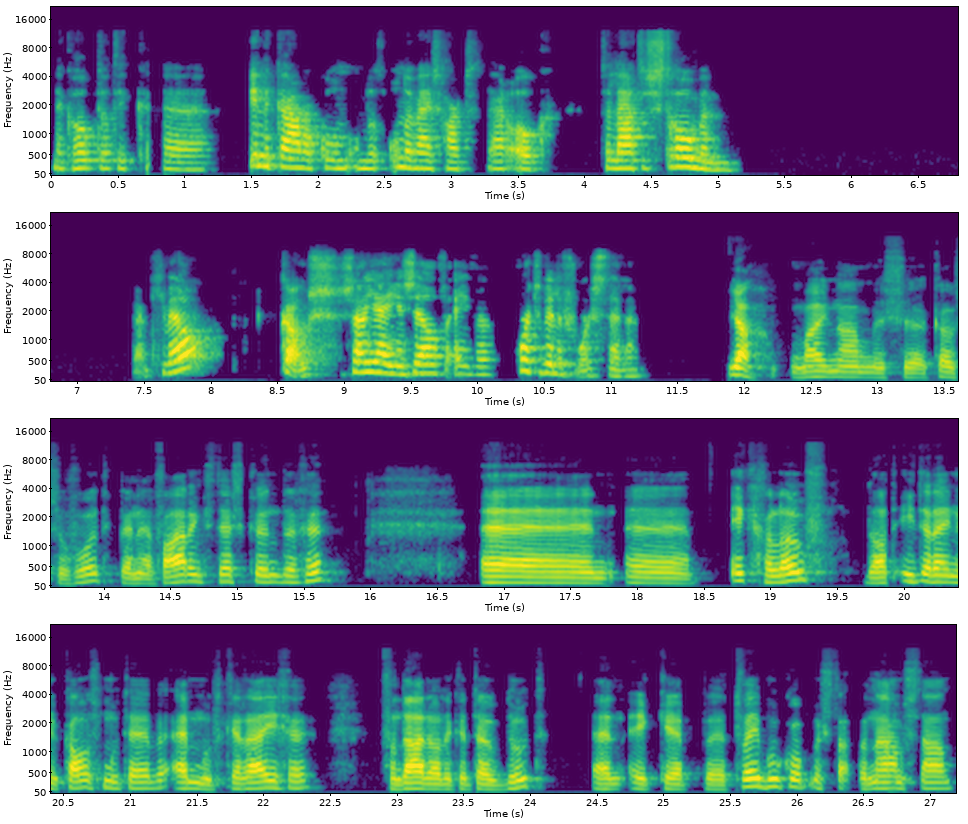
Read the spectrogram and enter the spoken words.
En ik hoop dat ik uh, in de Kamer kom om dat onderwijshart daar ook te laten stromen. Dankjewel. Koos, zou jij jezelf even kort willen voorstellen? Ja, mijn naam is uh, Koos Voort. Ik ben ervaringsdeskundige. En uh, ik geloof dat iedereen een kans moet hebben en moet krijgen. Vandaar dat ik het ook doe. En ik heb uh, twee boeken op mijn, mijn naam staan.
